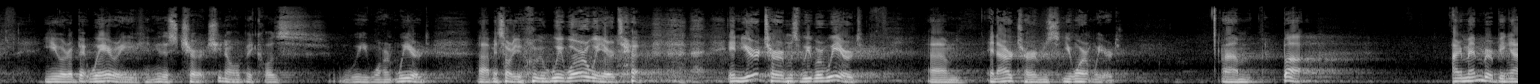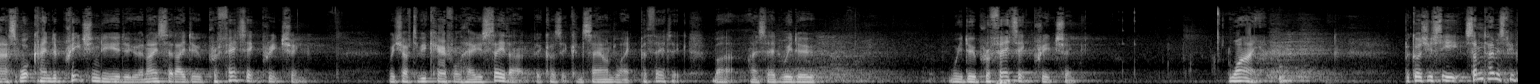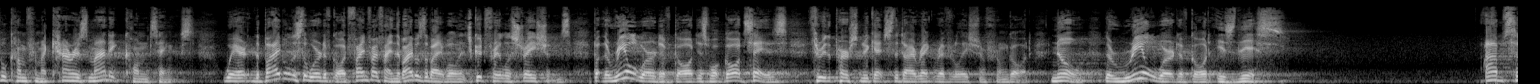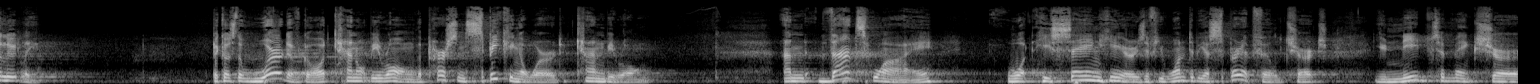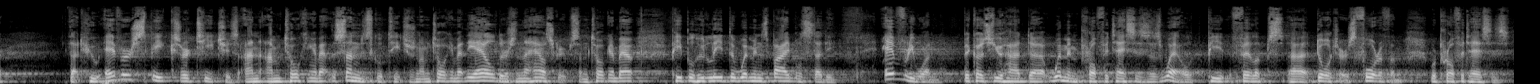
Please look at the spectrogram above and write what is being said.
you were a bit wary in this church, you know, because we weren't weird. Um, sorry, we were weird. in your terms, we were weird. Um, in our terms, you weren't weird. Um, but I remember being asked, What kind of preaching do you do? And I said, I do prophetic preaching, which you have to be careful how you say that because it can sound like pathetic. But I said, We do, we do prophetic preaching. Why? Because you see, sometimes people come from a charismatic context where the Bible is the Word of God. Fine, fine, fine. The Bible's the Bible and it's good for illustrations. But the real Word of God is what God says through the person who gets the direct revelation from God. No, the real Word of God is this. Absolutely. Because the Word of God cannot be wrong. The person speaking a word can be wrong. And that's why what he's saying here is if you want to be a spirit filled church, you need to make sure that whoever speaks or teaches, and I'm talking about the Sunday school teachers, and I'm talking about the elders in the house groups, I'm talking about people who lead the women's Bible study, everyone, because you had uh, women prophetesses as well, Philip's uh, daughters, four of them were prophetesses,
